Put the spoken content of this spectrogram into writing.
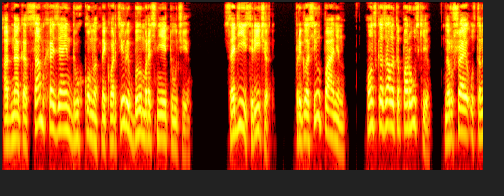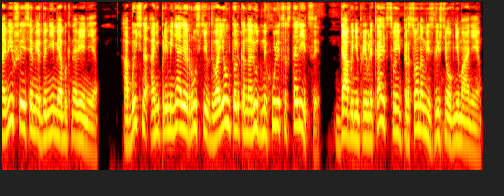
Однако сам хозяин двухкомнатной квартиры был мрачнее тучи. «Садись, Ричард», – пригласил Панин. Он сказал это по-русски, нарушая установившееся между ними обыкновение. Обычно они применяли русские вдвоем только на людных улицах столицы, дабы не привлекать к своим персонам излишнего внимания.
